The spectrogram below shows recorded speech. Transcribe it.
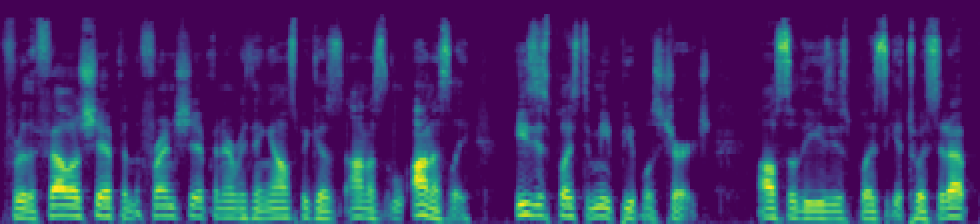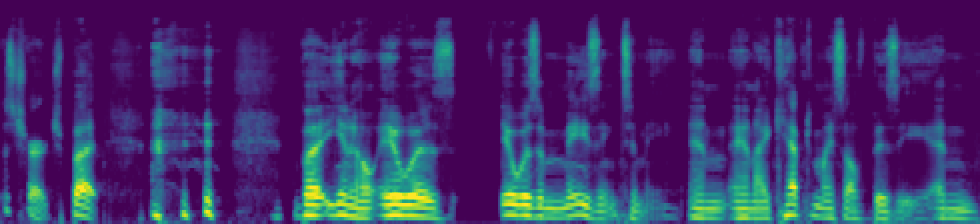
for the fellowship and the friendship and everything else because honest, honestly, easiest place to meet people is church. Also the easiest place to get twisted up is church. But but you know, it was it was amazing to me and and I kept myself busy and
